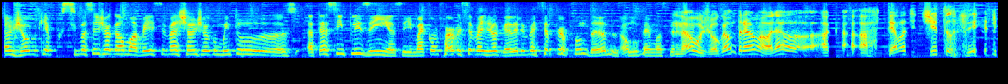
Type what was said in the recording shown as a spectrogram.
É um jogo que, se você jogar uma vez, você vai achar um jogo muito. até simplesinho, assim, mas conforme você vai jogando, ele vai se aprofundando, assim, Não. vai mostrando. Não, o jogo é um drama. Olha a, a- a tela de título dele.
